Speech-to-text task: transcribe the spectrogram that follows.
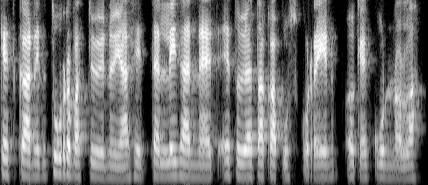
ketkä on niitä turvatyynyjä sitten lisänneet etu- ja takapuskuriin oikein kunnolla,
